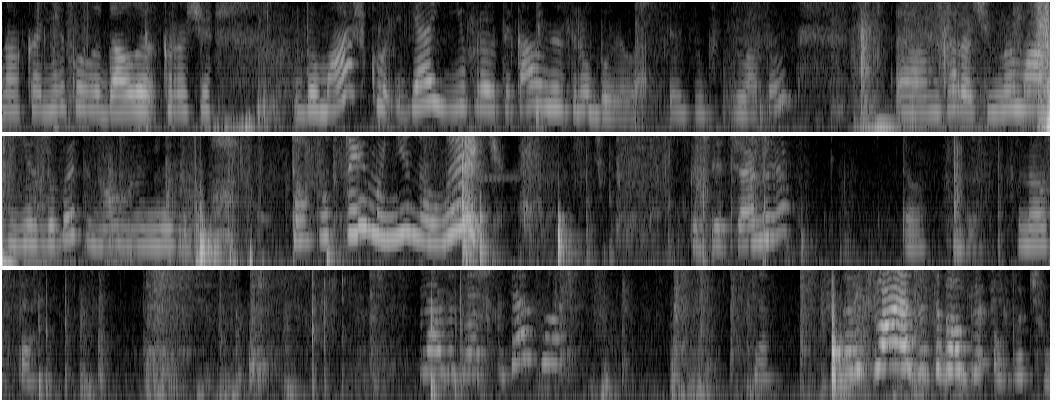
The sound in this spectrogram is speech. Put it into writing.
на канікули дали коротше домашку, і я її провтикала, не зробила з Владом. Ем, коротше, ми мали її зробити, але ми не зробили. Та води мені налий! Кипяченою? Так, вона остигне. Вже трошки тепло. Роксолана, за тебе опечу.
